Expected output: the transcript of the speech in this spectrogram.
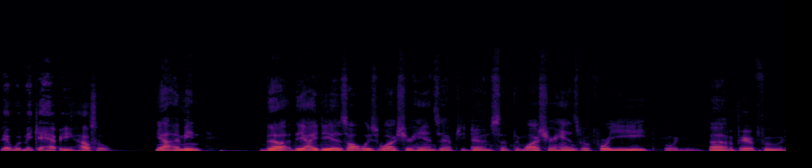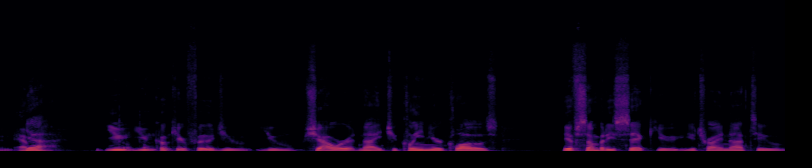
that would make a happy household. Yeah, I mean, the the idea is always wash your hands after you're doing yeah. something. Wash your hands before you eat. Before you um, prepare food. After, yeah. You don't, you don't. cook your food. You you shower at night. You clean your clothes if somebody's sick, you you try not to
